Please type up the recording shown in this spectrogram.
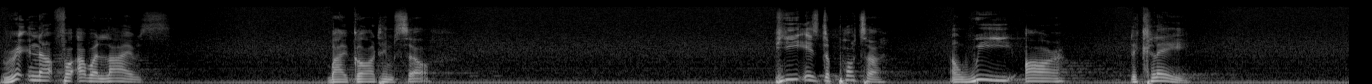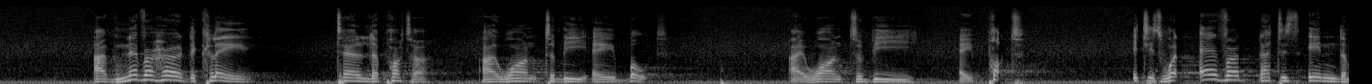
written out for our lives by God Himself. He is the potter, and we are the clay. I've never heard the clay tell the potter, I want to be a boat. I want to be a pot. It is whatever that is in the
